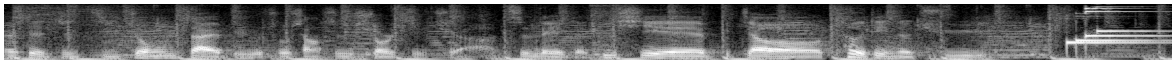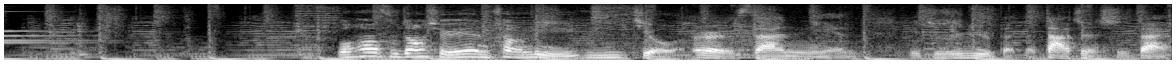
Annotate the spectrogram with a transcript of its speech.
而且只集中在比如说像是 shortage 啊之类的一些比较特定的区域。文化服装学院创立于一九二三年，也就是日本的大正时代。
